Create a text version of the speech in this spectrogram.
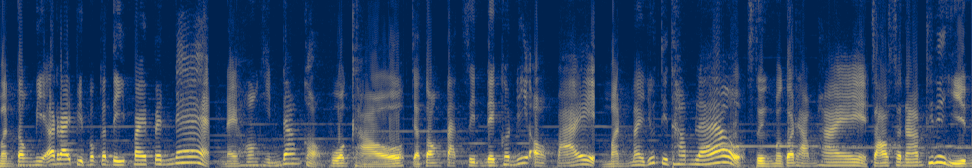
มันต้องมีอะไรผิดปกติไปเป็นแน่ ในห้องหินด้ามของพวกเขา จะต้องตัดสินเด็กคนนี้ออกไป มันไม่ยุติธรรมแล้ว ซึ่งมันก็ทำให้เจ้าสนามที่ได้ยิน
